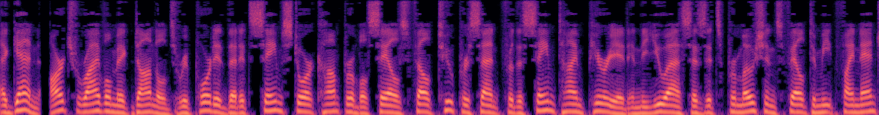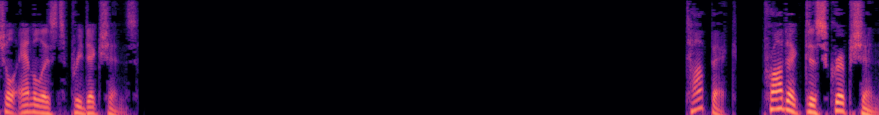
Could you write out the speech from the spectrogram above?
Again, arch-rival McDonald's reported that its same-store comparable sales fell 2% for the same time period in the U.S. as its promotions failed to meet financial analysts' predictions. Product description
